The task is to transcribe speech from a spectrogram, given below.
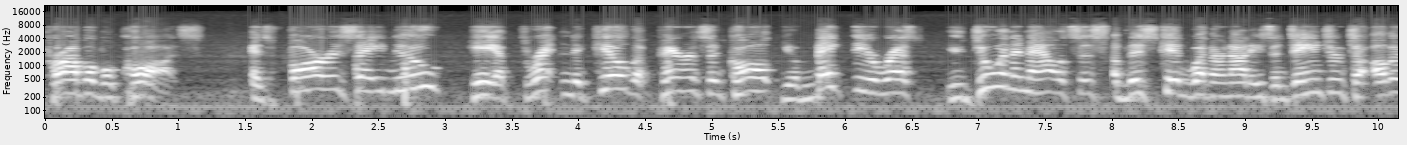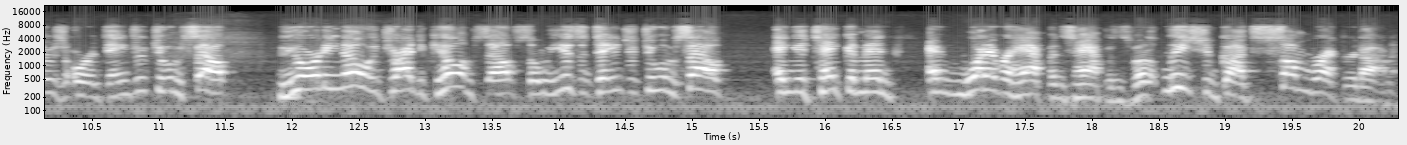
probable cause. As far as they knew, he had threatened to kill. The parents had called. You make the arrest. You do an analysis of this kid, whether or not he's a danger to others or a danger to himself. You already know he tried to kill himself, so he is a danger to himself. And you take him in, and whatever happens, happens. But at least you've got some record on it.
